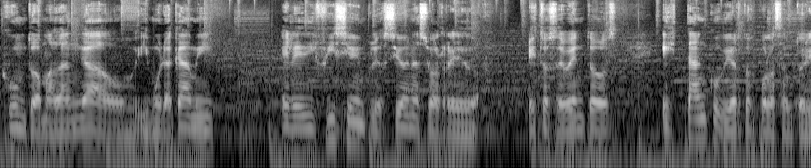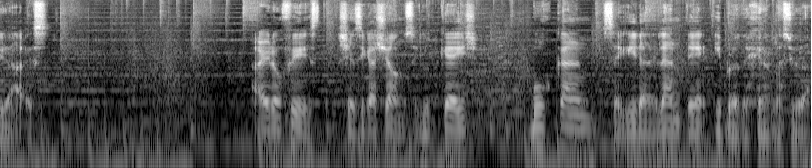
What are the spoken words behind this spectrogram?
junto a Madangao y Murakami, el edificio implosiona a su alrededor. Estos eventos están cubiertos por las autoridades. Iron Fist, Jessica Jones y Luke Cage buscan seguir adelante y proteger la ciudad.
